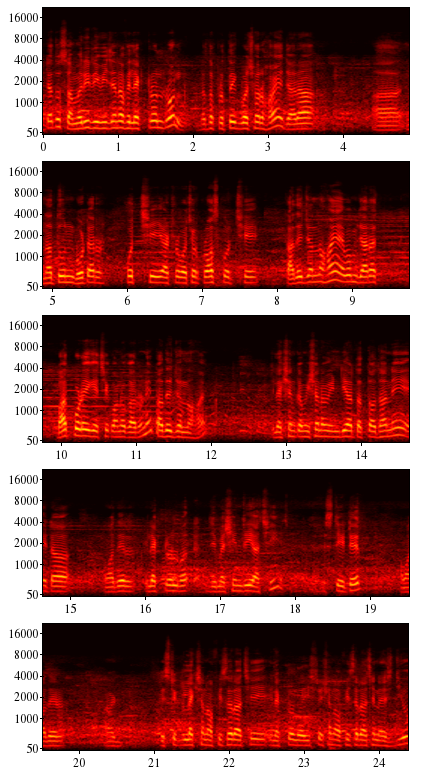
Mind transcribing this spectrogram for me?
এটা তো summary revision of electoral roll এটা তো প্রত্যেক বছর হয় যারা নতুন ভোটার হচ্ছে আঠেরো বছর ক্রস করছে তাদের জন্য হয় এবং যারা বাদ পড়ে গেছে কোনো কারণে তাদের জন্য হয়। ইলেকশন কমিশন অফ ইন্ডিয়ার তত্ত্বাবধানে এটা আমাদের ইলেকট্রাল যে মেশিনারি আছে স্টেটের আমাদের ডিস্ট্রিক্ট ইলেকশন অফিসার আছে ইলেকট্রাল রেজিস্ট্রেশন অফিসার আছেন এসডিও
